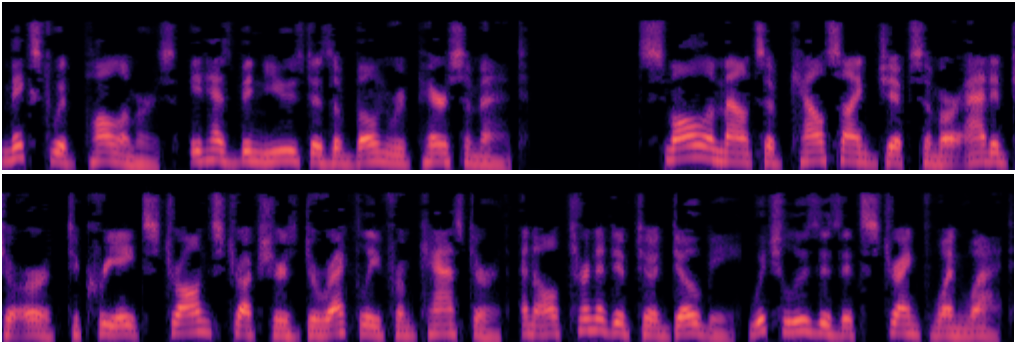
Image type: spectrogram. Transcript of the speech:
Mixed with polymers, it has been used as a bone repair cement. Small amounts of calcined gypsum are added to earth to create strong structures directly from cast earth, an alternative to adobe, which loses its strength when wet.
